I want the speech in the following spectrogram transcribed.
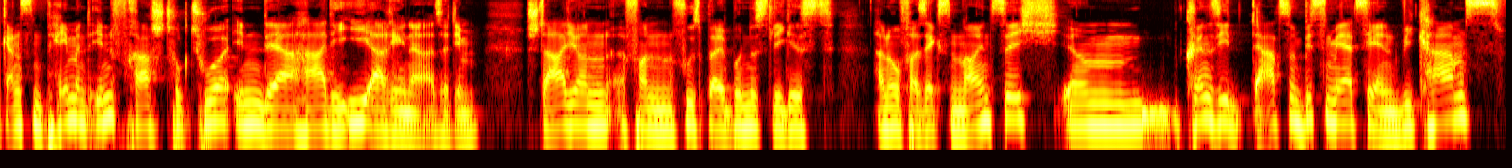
ganzen Payment-Infrastruktur in der HDI-Arena, also dem Stadion von Fußball-Bundesligist Hannover 96. Ähm, können Sie dazu ein bisschen mehr erzählen? Wie kam es?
